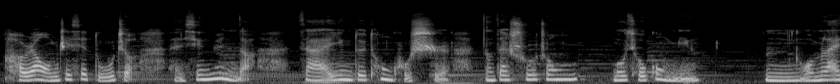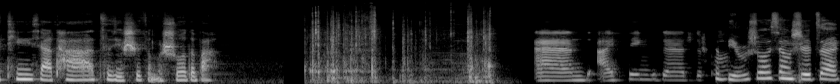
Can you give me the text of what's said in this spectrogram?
好让我们这些读者很幸运的在应对痛苦时，能在书中谋求共鸣。嗯，我们来听一下他自己是怎么说的吧。那比如说，像是在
